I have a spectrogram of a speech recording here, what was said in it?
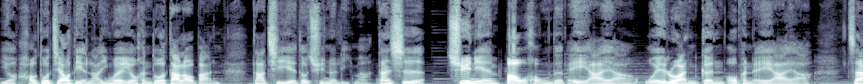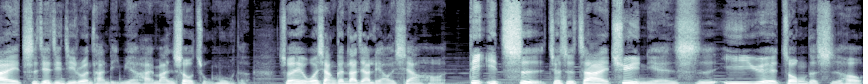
有好多焦点啦，因为有很多大老板、大企业都去那里嘛。但是去年爆红的 AI 啊，微软跟 OpenAI 啊，在世界经济论坛里面还蛮受瞩目的，所以我想跟大家聊一下哈。第一次就是在去年十一月中的时候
